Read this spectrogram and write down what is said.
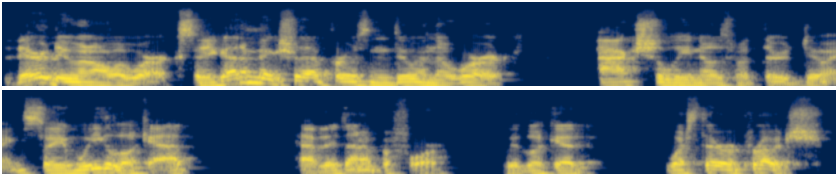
They're doing all the work. So you got to make sure that person doing the work actually knows what they're doing. So we look at have they done it before? We look at what's their approach?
